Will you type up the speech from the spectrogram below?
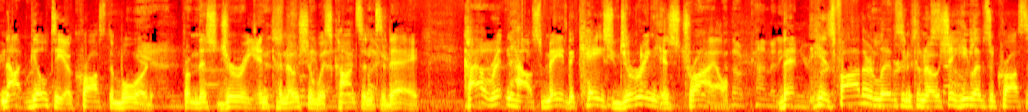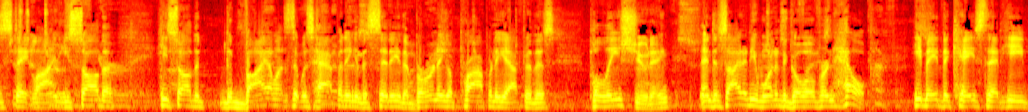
Not guilty across the board from this jury in Kenosha, Wisconsin today. Kyle Rittenhouse made the case during his trial that his father lives in Kenosha. He lives across the state line. He saw the he saw the, the violence that was happening in the city, the burning of property after this police shooting, and decided he wanted to go over and help. He made the case that he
